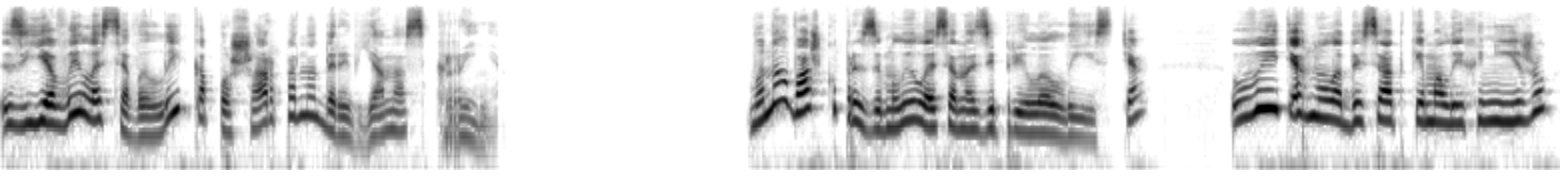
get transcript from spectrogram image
з'явилася велика пошарпана дерев'яна скриня. Вона важко приземлилася на зіпріле листя, витягнула десятки малих ніжок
